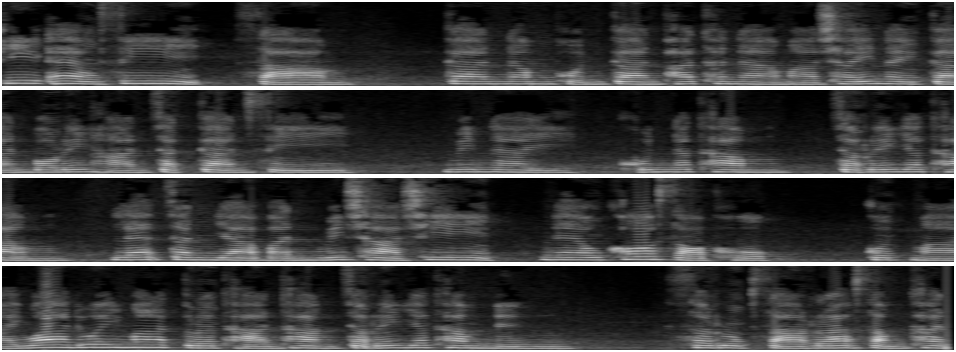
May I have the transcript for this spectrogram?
PLC 3. การนำผลการพัฒนามาใช้ในการบริหารจัดการ 4. วินัย คุณธรรม จริยธรรม และจรรยาบรรณวิชาชีพ แนวข้อสอบ 6 กฎหมายว่าด้วยมาตรฐานทางจริยธรรมหนึ่งสรุปสาระสำคัญ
